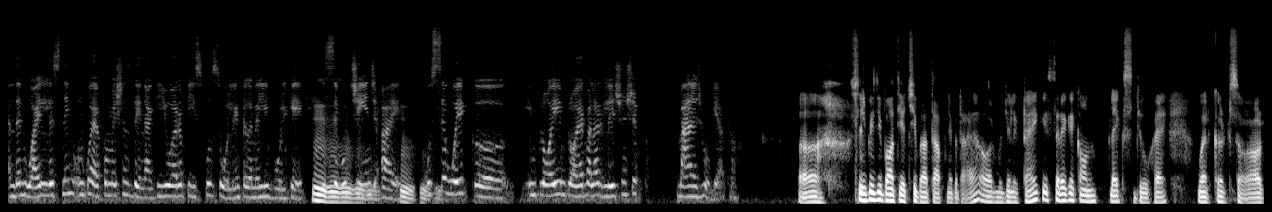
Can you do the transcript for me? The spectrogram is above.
एंड देन वाइल लिसनिंग उनको एफर्मेशन देना कि you are a peaceful soul internally बोल के। जिससे वो चेंज आए। उससे वो एक एम्प्लॉय uh, एम्प्लॉयर वाला रिलेशनशिप मैनेज हो गया था। शिल्पी जी बहुत ही अच्छी बात आपने बताया और मुझे लगता है कि इस तरह के कॉम्प्लेक्स जो है वर्कर्स और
